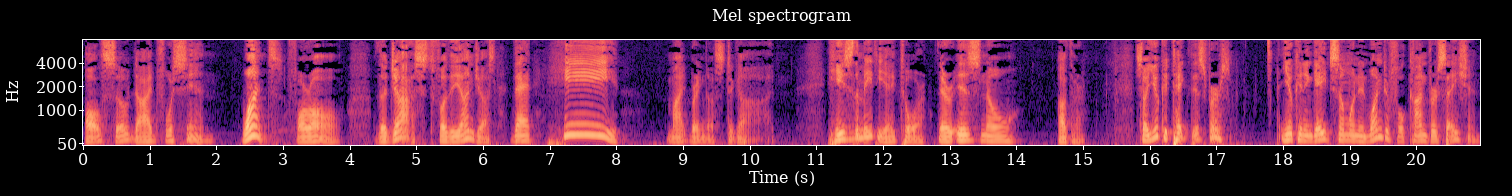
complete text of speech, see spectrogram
also died for sin once for all, the just for the unjust, that he might bring us to God. He's the mediator. There is no other. So you could take this verse you can engage someone in wonderful conversation.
